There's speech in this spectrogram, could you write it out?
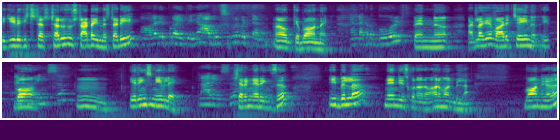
ఇక వీడికి చదువు స్టార్ట్ అయింది స్టడీ? ఓకే బాగున్నాయి. పెన్ అట్లాగే వాడి చైన్. బా ఈ రింగ్స్ నీవులే. శరణ్య రింగ్స్. ఈ బిల్ల నేను తీసుకున్నాను హనుమాన్ బిల్ల. బాగుంది కదా?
